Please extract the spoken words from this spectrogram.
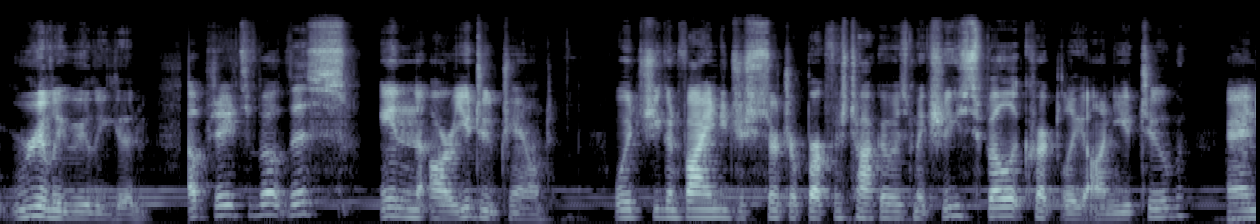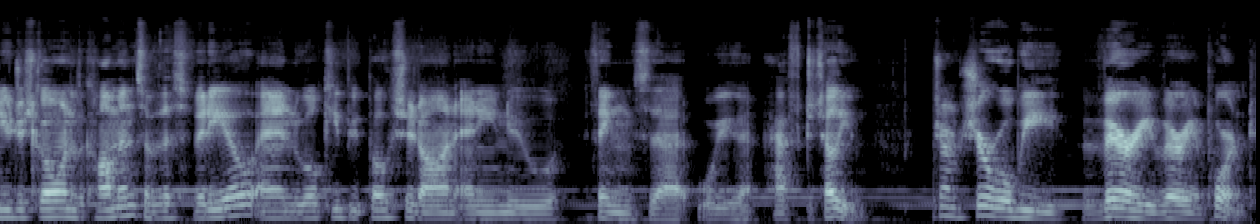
really, really good. Updates about this in our YouTube channel, which you can find. You just search up Breakfast Talkos. Make sure you spell it correctly on YouTube and you just go into the comments of this video and we'll keep you posted on any new things that we have to tell you which i'm sure will be very very important.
